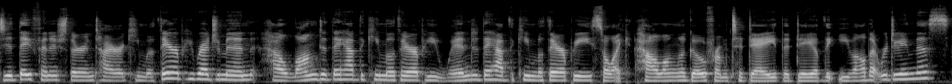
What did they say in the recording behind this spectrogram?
did they finish their entire chemotherapy regimen? How long did they have the chemotherapy? When did they have the chemotherapy? So, like, how long ago from today, the day of the eval that we're doing this?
